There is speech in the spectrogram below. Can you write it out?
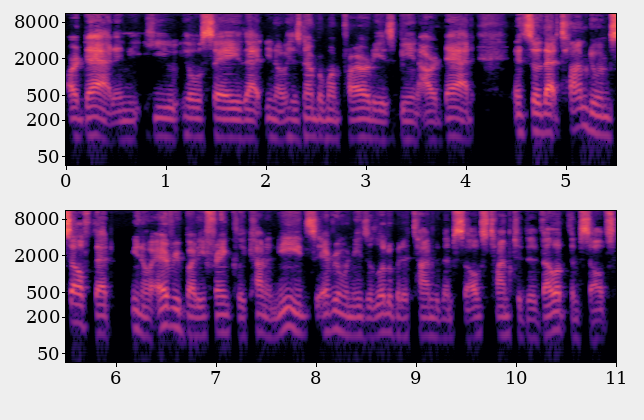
our dad. And he, he'll say that, you know, his number one priority is being our dad. And so that time to himself that, you know, everybody frankly kind of needs, everyone needs a little bit of time to themselves, time to develop themselves.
